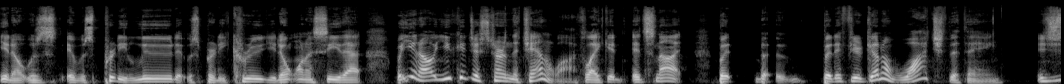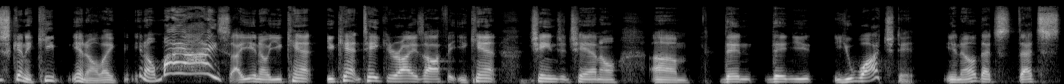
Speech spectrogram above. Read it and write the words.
you know, it was, it was pretty lewd. It was pretty crude. You don't want to see that, but you know, you could just turn the channel off. Like it, it's not, but, but, but if you're going to watch the thing, it's just going to keep, you know, like, you know, my eyes, I, you know, you can't, you can't take your eyes off it. You can't change a channel. Um, then, then you, you watched it, you know, that's, that's,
